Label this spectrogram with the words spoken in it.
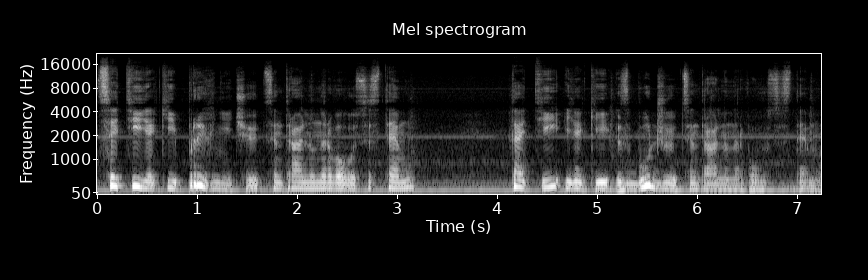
Це ті, які пригнічують центральну нервову систему, та ті, які збуджують центральну нервову систему.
